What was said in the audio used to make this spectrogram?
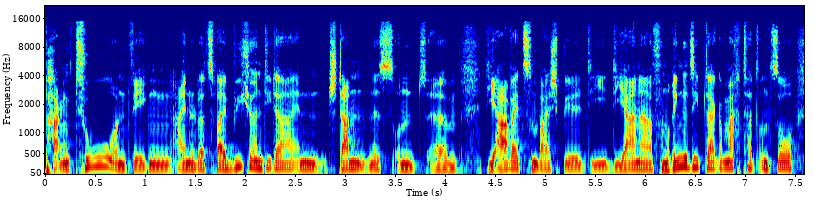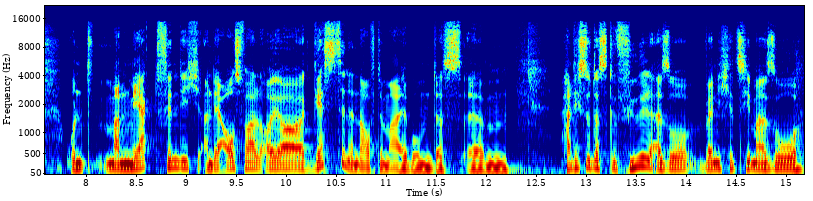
Punk 2 und wegen ein oder zwei Büchern, die da entstanden ist und ähm, die Arbeit zum Beispiel, die Diana von Ringelsieb da gemacht hat und so. Und man merkt, finde ich, an der Auswahl eurer Gästinnen auf dem Album, dass ähm, hatte ich so das Gefühl, also wenn ich jetzt hier mal so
